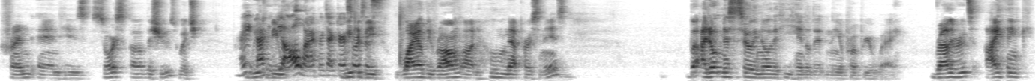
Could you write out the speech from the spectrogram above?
friend and his source of the shoes, which Right? We I could mean, be- we all want to protect our we sources. could be wildly wrong on whom that person is. But I don't necessarily know that he handled it in the appropriate way. Ralli Roots, I think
